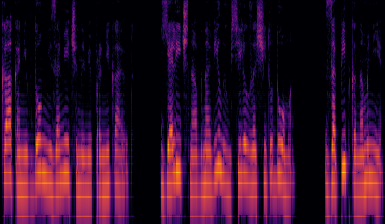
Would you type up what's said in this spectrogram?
Как они в дом незамеченными проникают? Я лично обновил и усилил защиту дома. Запитка на мне.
